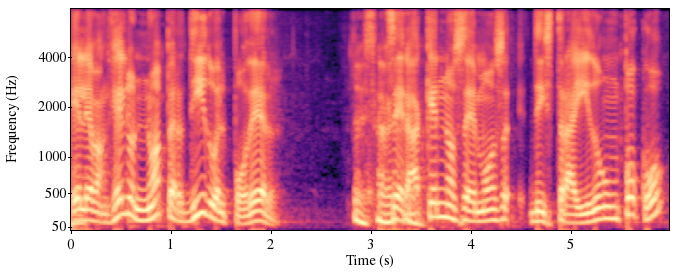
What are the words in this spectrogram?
el Evangelio no ha perdido el poder. Exacto. ¿Será que nos hemos distraído un poco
